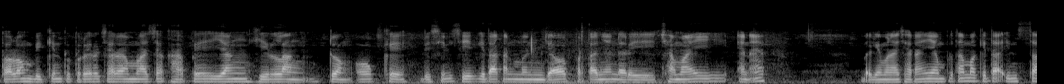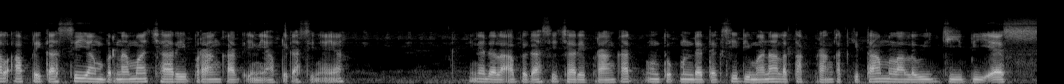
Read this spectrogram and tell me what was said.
tolong bikin tutorial cara melacak HP yang hilang dong. Oke, di sini sih kita akan menjawab pertanyaan dari Camai NF. Bagaimana caranya? Yang pertama kita install aplikasi yang bernama Cari Perangkat ini aplikasinya ya. Ini adalah aplikasi cari perangkat untuk mendeteksi di mana letak perangkat kita melalui GPS.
